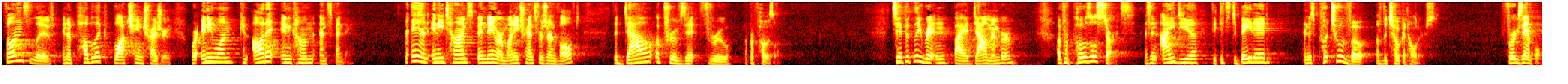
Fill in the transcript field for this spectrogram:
funds live in a public blockchain treasury where anyone can audit income and spending. And anytime spending or money transfers are involved, the DAO approves it through a proposal. Typically written by a DAO member, a proposal starts as an idea that gets debated, and is put to a vote of the token holders. For example,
